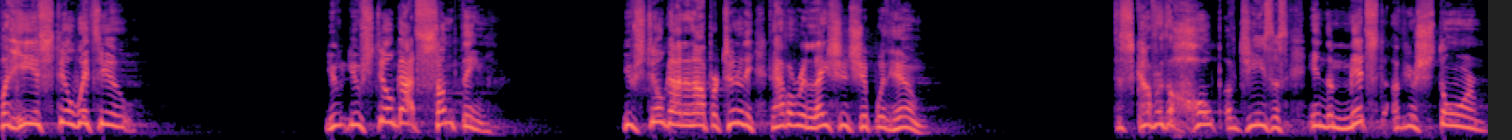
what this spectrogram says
but he is still with you. you you've still got something. You've still got an opportunity to have a relationship with him. Discover the hope of Jesus in the midst of your storm.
